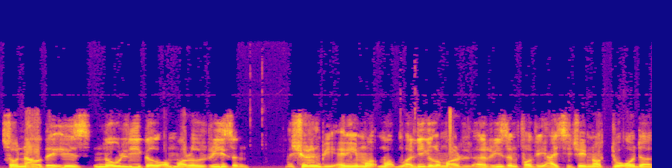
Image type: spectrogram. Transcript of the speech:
So now there is no legal or moral reason there shouldn't be any legal or moral uh, reason for the ICJ not to order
